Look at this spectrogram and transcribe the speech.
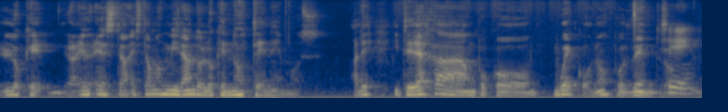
lo que está- estamos mirando lo que no tenemos. ¿vale? Y te deja un poco hueco, ¿no? Por dentro. Sí,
